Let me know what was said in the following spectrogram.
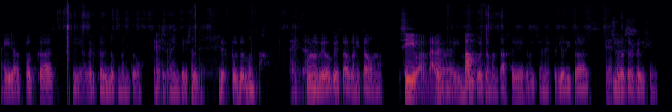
a ir al podcast y a ver que el documento es tan interesante. Después del montaje. Bueno, veo que está organizado, ¿no? Sí, a ver, vamos. Después de montaje, revisiones periódicas y otras revisiones.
